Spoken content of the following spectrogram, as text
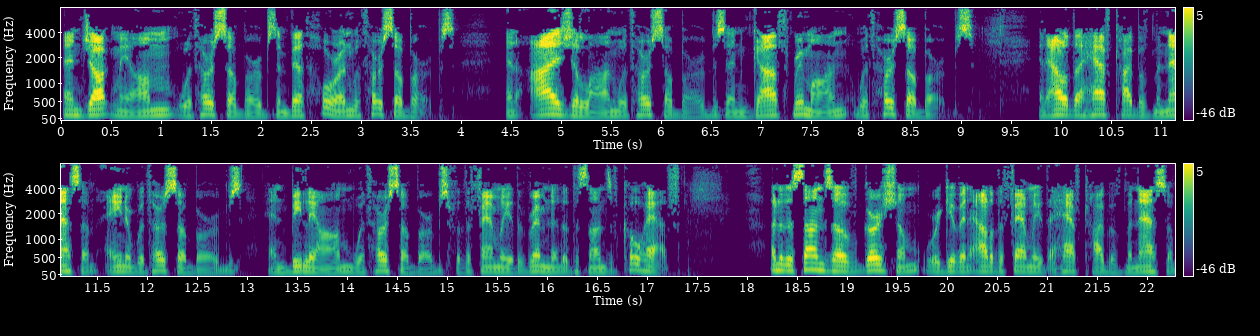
and Jokmeam with her suburbs, and Beth Horon with her suburbs, and Ajalon with her suburbs, and Gath Rimmon with her suburbs. And out of the half tribe of Manasseh, Aner with her suburbs, and Bileam with her suburbs, for the family of the remnant of the sons of Kohath. Unto the sons of Gershom were given out of the family of the half tribe of Manasseh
